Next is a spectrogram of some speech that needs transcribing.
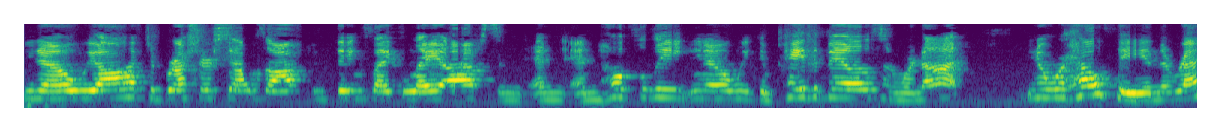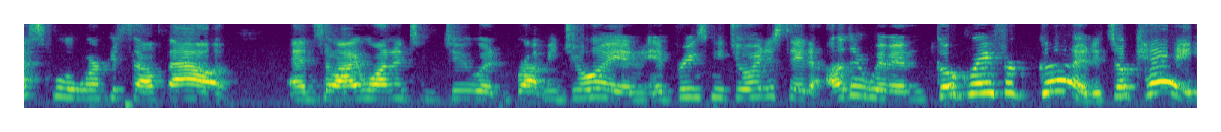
You know, we all have to brush ourselves off from things like layoffs, and and and hopefully, you know, we can pay the bills, and we're not, you know, we're healthy, and the rest will work itself out. And so I wanted to do what brought me joy, and it brings me joy to say to other women, "Go gray for good. It's okay.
